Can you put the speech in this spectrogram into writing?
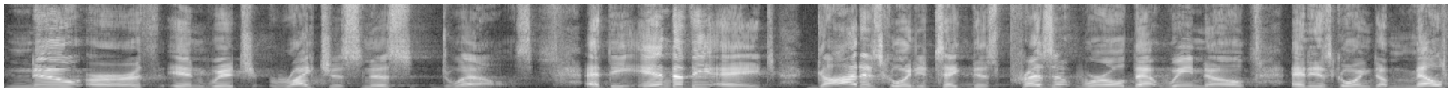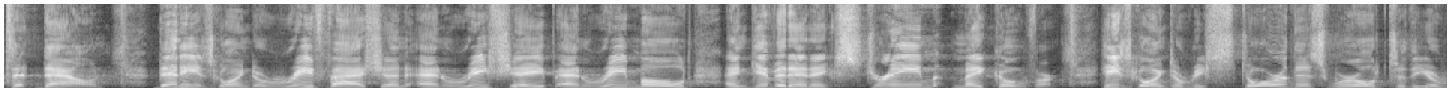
new earth in which righteousness dwells. At the end of the age, God is going to take this present world that we know and is going to melt it down. Then he's going to refashion and reshape and remold and give it an extreme makeover. He's going to restore this world to the original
